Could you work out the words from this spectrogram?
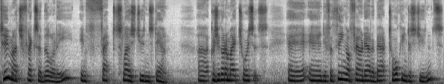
too much flexibility, in fact, slows students down because uh, you've got to make choices. And if a thing I've found out about talking to students,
